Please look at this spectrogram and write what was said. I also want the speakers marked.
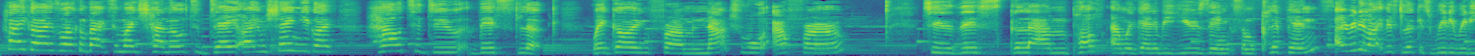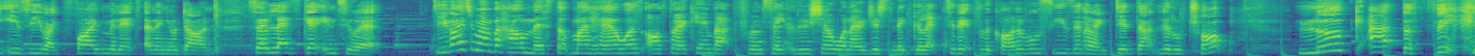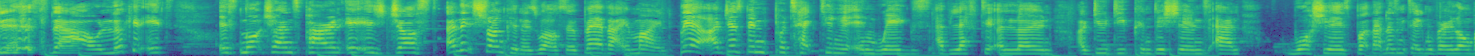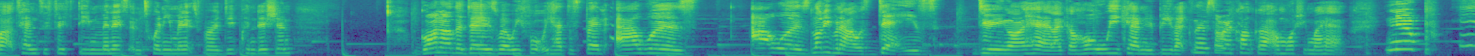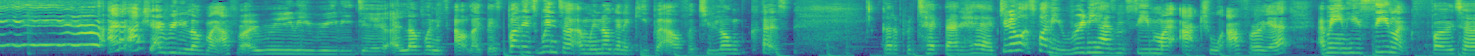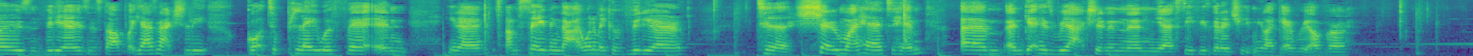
Speaker 1: Hi guys, welcome back to my channel. Today I am showing you guys how to do this look. We're going from natural afro to this glam puff and we're going to be using some clip-ins. I really like this look. It's really, really easy, like five minutes and then you're done. So let's get into it. Do you guys remember how messed up my hair was after I came back from St. Lucia when I just neglected it for the carnival season and I did that little chop? Look at the thickness now. Look at it. It's not transparent. It is just, and it's shrunken as well. So bear that in mind. But yeah, I've just been protecting it in wigs. I've left it alone. I do deep conditions and washes, but that doesn't take me very long, about 10 to 15 minutes and 20 minutes for a deep condition. Gone are the days where we thought we had to spend hours, hours, not even hours, days doing our hair. Like a whole weekend you'd be like, no, sorry, I can't go out, I'm washing my hair. Nope. I actually, I really love my afro. I really, really do. I love when it's out like this. But it's winter and we're not going to keep it out for too long because gotta protect that hair. Do you know what's funny? Rooney hasn't seen my actual afro yet. I mean, he's seen like photos and videos and stuff, but he hasn't actually got to play with it and you know, I'm saving that. I want to make a video to show my hair to him um, and get his reaction and then, yeah, see if he's to treat me like every other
